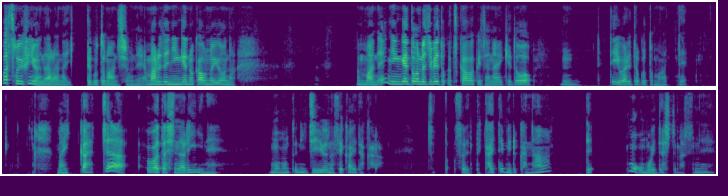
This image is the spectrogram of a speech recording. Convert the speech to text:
はそういうふうにはならないってことなんでしょうね。まるで人間の顔のような。まあね人間と同じ目とか使うわけじゃないけど。うん。って言われたこともあって。まあいっか。じゃあ私なりにね。もう本当に自由な世界だから。ちょっとそうやって書いてみるかなって。も思い出してますね。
